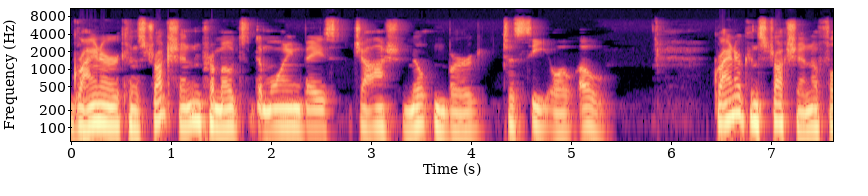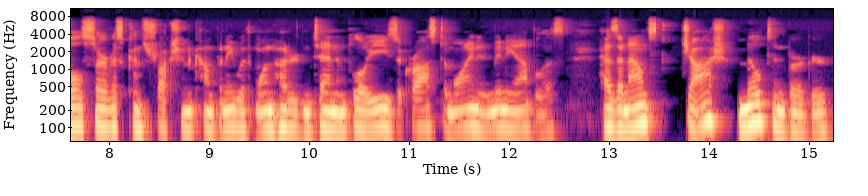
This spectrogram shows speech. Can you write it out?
Greiner Construction promotes Des Moines based Josh Miltenberg to COO. Greiner Construction, a full service construction company with 110 employees across Des Moines and Minneapolis, has announced Josh Miltenberger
